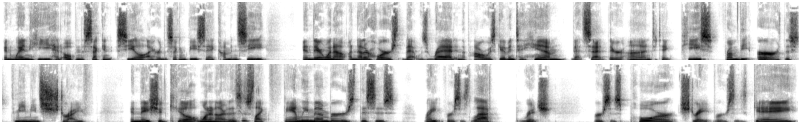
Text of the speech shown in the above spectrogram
And when he had opened the second seal, I heard the second beast say, Come and see. And there went out another horse that was red, and the power was given to him that sat thereon to take peace from the earth. This to me means strife. And they should kill one another. This is like family members. This is right versus left, rich versus poor, straight versus gay.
